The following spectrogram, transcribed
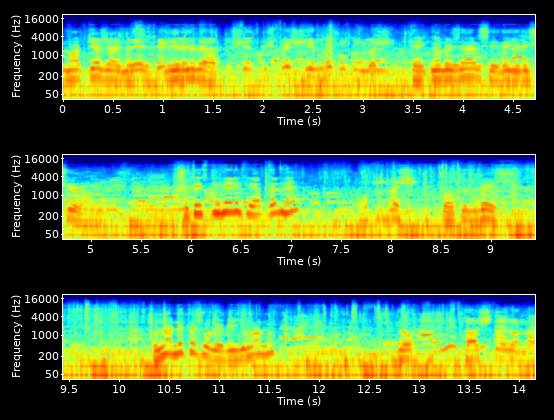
makyaj aynası. E, 40, 20 50, lira. 60, 75, 25, 35. Teknoloji her şeyde gelişiyor vallahi. Şu tesbihlerin fiyatları ne? 35. 35. Bunlar ne taş oluyor bilgin var mı? Yok. Taş değil onlar.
